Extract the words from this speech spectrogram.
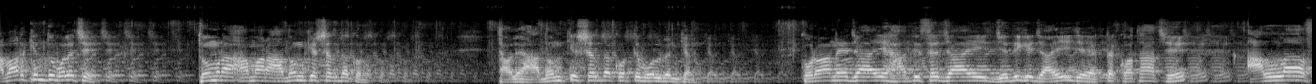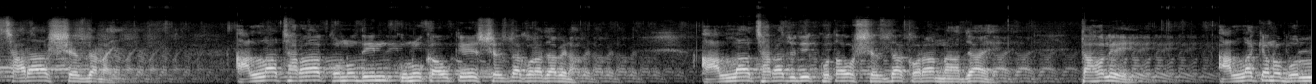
আবার কিন্তু বলেছে, তোমরা আমার আদমকে সেজদা করো। তাহলে আদমকে সেজদা করতে বলবেন কেন? কোরআনে যাই, হাদিসে যাই, যেদিকে যাই, যে একটা কথা আছে, আল্লাহ ছাড়া সেজদা নাই। আল্লাহ ছাড়া কোনোদিন কোনো কাউকে সেজদা করা যাবে না। আল্লাহ ছাড়া যদি কোথাও সেজদা করা না যায়, তাহলে আল্লাহ কেন বলল,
